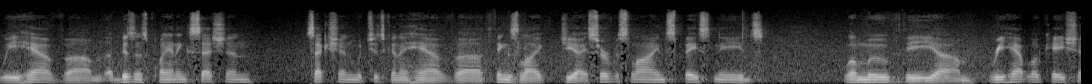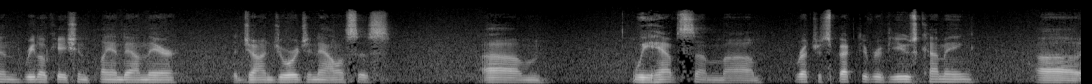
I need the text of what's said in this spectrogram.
We have um, a business planning session section, which is going to have uh, things like GI service lines, space needs. We'll move the um, rehab location, relocation plan down there, the John George analysis. Um, we have some uh, retrospective reviews coming. Uh,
